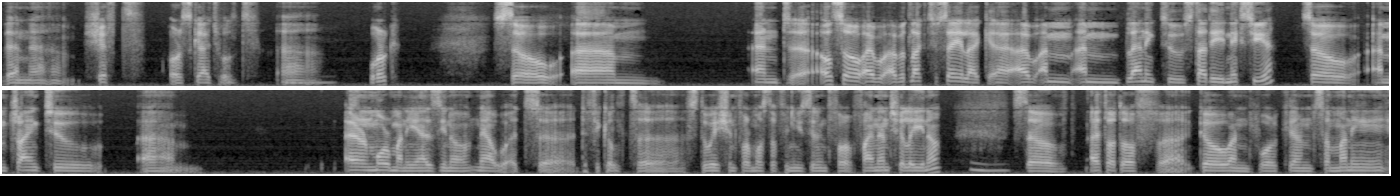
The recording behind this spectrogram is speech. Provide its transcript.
than uh, shift or scheduled uh, work. So um, and uh, also I, w- I would like to say like uh, I, I'm I'm planning to study next year, so I'm trying to um, earn more money as you know now it's a difficult uh, situation for most of New Zealand for financially, you know. So I thought of uh, go and work earn some money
